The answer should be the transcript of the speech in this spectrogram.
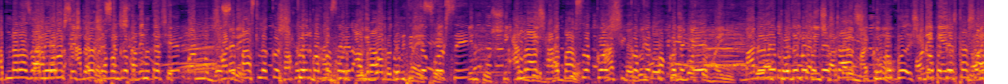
আপনারা জানেন বলার চেষ্টা আমরা সমগ্র বাংলাদেশের 53 বছরে সাড়ে পাঁচ লক্ষ শিক্ষক কর্মচারীর আমরা প্রতিনিধিত্ব করছি। কিন্তু আমরা সাড়ে পাঁচ লক্ষ শিক্ষকের পক্ষ থেকে। মাননীয় প্রধান উপদেষ্টা শিক্ষক উপদেষ্টা সহ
